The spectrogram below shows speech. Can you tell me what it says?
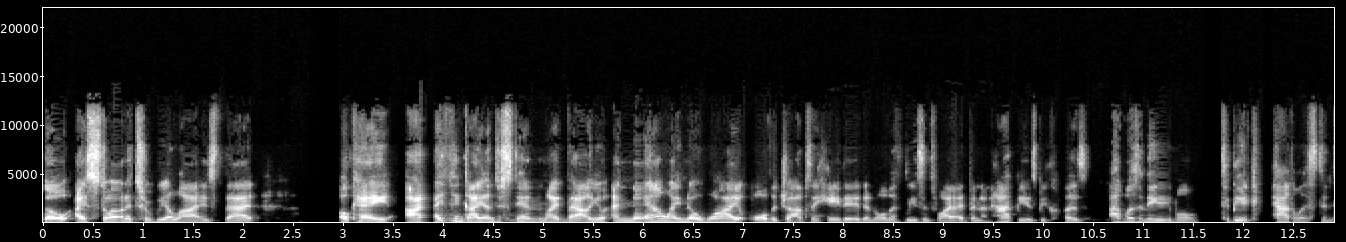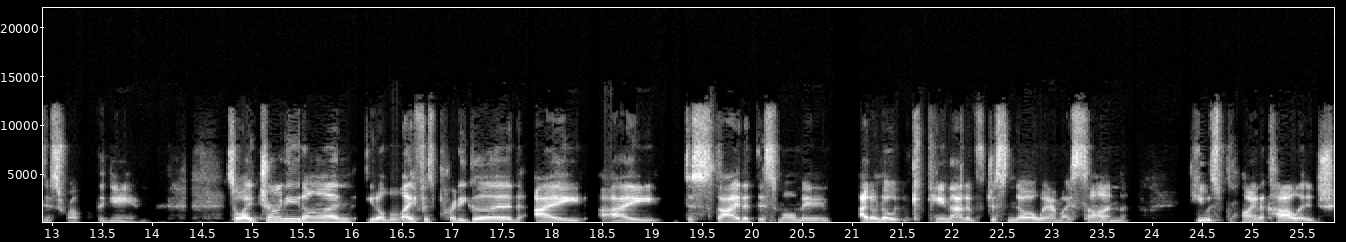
so I started to realize that okay, I, think I understand my value. And now I know why all the jobs I hated and all the reasons why I'd been unhappy is because I wasn't able to be a catalyst and disrupt the game. So I journeyed on, you know, life is pretty good. I I decide at this moment, I don't know, it came out of just nowhere. My son, he was applying to college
